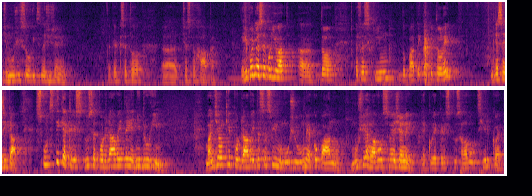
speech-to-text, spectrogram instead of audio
že muži jsou víc než ženy. Tak, jak se to uh, často chápe. Takže pojďme se podívat uh, do Efeským, do páté kapitoly, kde se říká, z úcty ke Kristu se poddávejte jedni druhým, Manželky, poddávejte se svým mužům jako pánu. Muž je hlavou své ženy, jako je Kristus hlavou církve,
